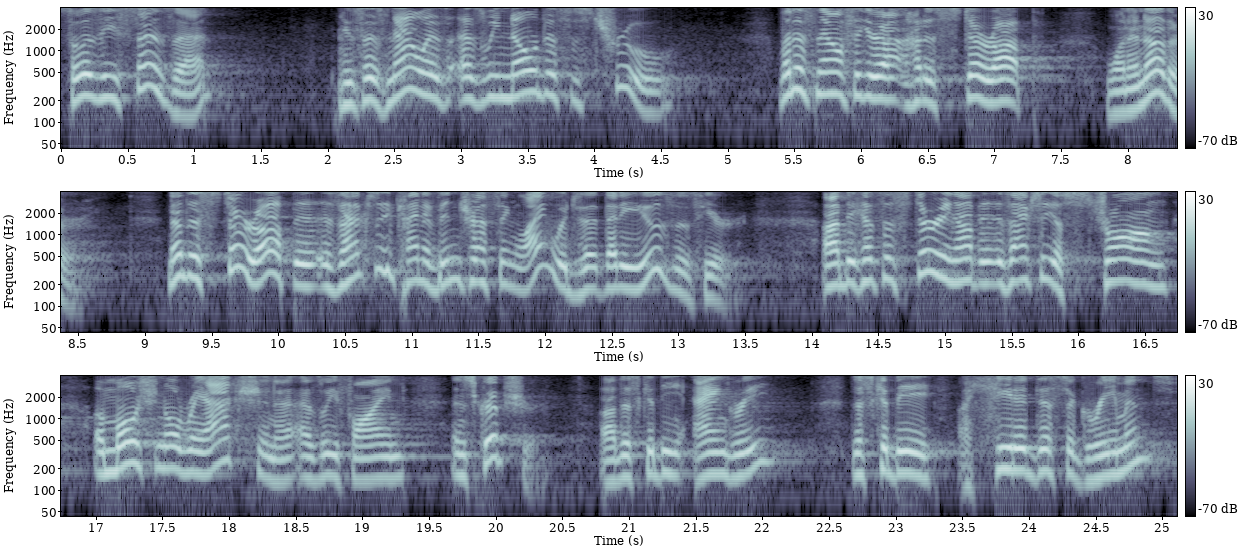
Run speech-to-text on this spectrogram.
So as he says that, he says, now as, as we know this is true, let us now figure out how to stir up one another. Now, the stir up is actually kind of interesting language that, that he uses here. Uh, because the stirring up is actually a strong emotional reaction, as we find in Scripture. Uh, this could be angry, this could be a heated disagreement,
